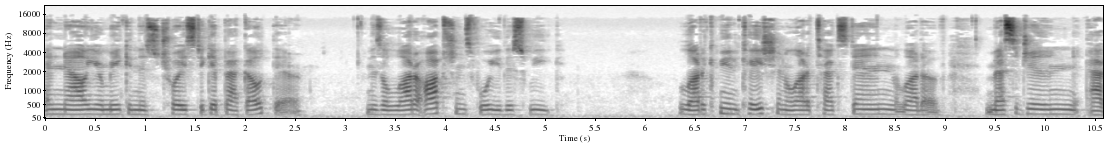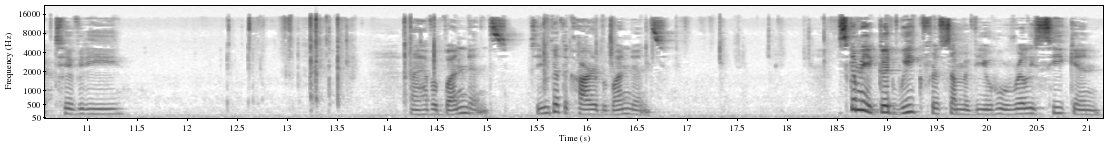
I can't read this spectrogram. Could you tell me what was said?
And now you're making this choice to get back out there. And there's a lot of options for you this week. A lot of communication, a lot of texting, a lot of messaging, activity. And I have abundance. So you've got the card of abundance. It's going to be a good week for some of you who are really seeking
